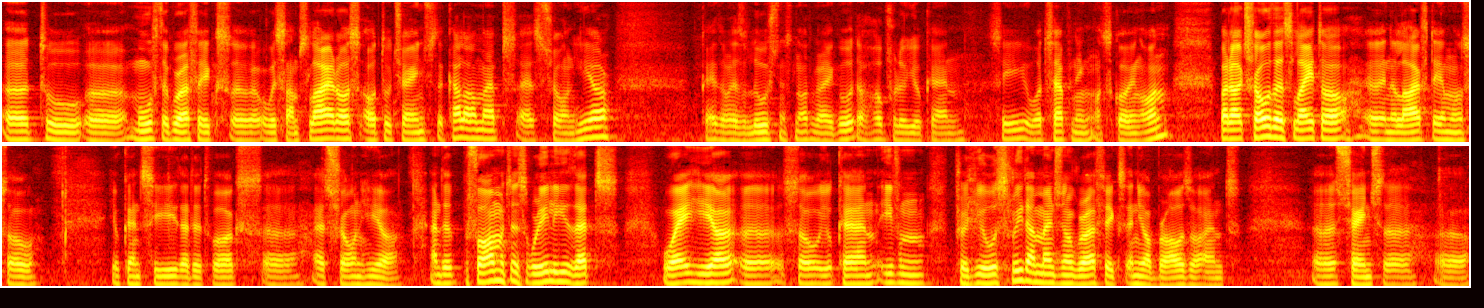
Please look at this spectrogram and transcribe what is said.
uh, to uh, move the graphics uh, with some sliders or to change the color maps as shown here. Okay, the resolution is not very good. Hopefully you can see what's happening, what's going on. But I'll show this later uh, in a live demo so you can see that it works uh, as shown here. And the performance is really that way here, uh, so you can even produce three-dimensional graphics in your browser and uh, change the uh,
